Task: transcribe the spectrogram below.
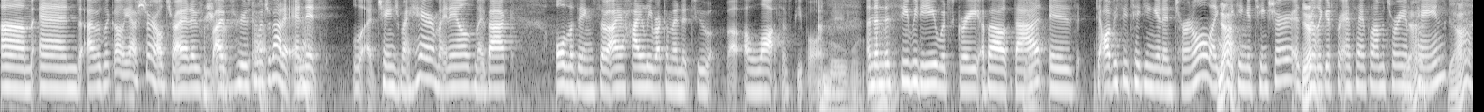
now. Um, and I was like, oh yeah, sure, I'll try it. I've, sure. I've heard so much about it, and it's changed my hair, my nails, my back. All the things, so I highly recommend it to a, a lot of people. Amazing. And then the CBD, what's great about that is t- obviously taking it internal, like Yeah. taking a tincture is Yeah. really good for anti-inflammatory and Yes, pain. Yeah.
